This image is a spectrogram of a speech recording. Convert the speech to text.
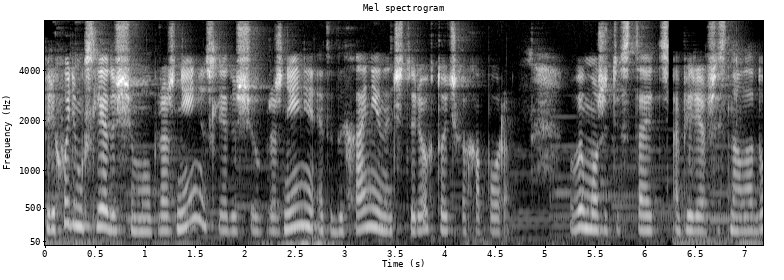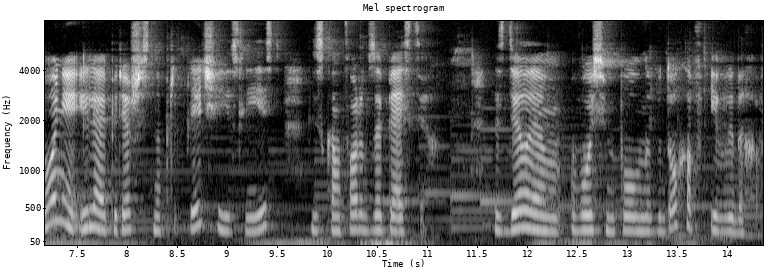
Переходим к следующему упражнению. Следующее упражнение – это дыхание на четырех точках опоры. Вы можете встать, оперевшись на ладони или оперевшись на предплечье, если есть дискомфорт в запястьях. Сделаем 8 полных вдохов и выдохов.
